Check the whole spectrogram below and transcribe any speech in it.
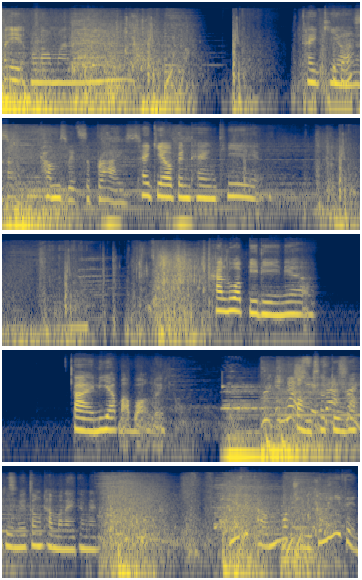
พระเอกของเรามาแล้วไทเกียวนะคะ Comes with surprise. ไทเกียวเป็นแทงที่ ถ้ารวบดีๆเนี่ย ตายเรียบอะบอกเลย ฝั่ง Initiate ศัตรูก็ back คือ rate. ไม่ต้องทำอะไรทั้งนั้น You become what you believe in.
